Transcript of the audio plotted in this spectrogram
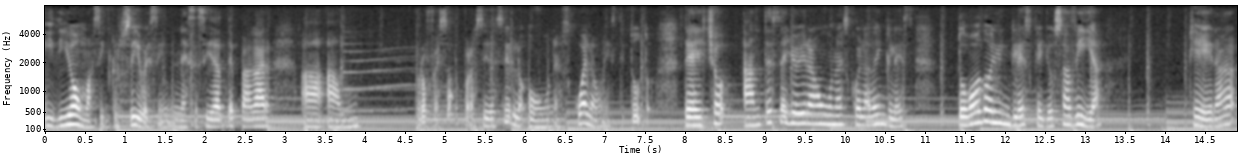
idiomas inclusive sin necesidad de pagar a, un profesor, por así decirlo, o una escuela, un instituto. De hecho, antes de yo ir a una escuela de inglés, todo el inglés que yo sabía, que era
